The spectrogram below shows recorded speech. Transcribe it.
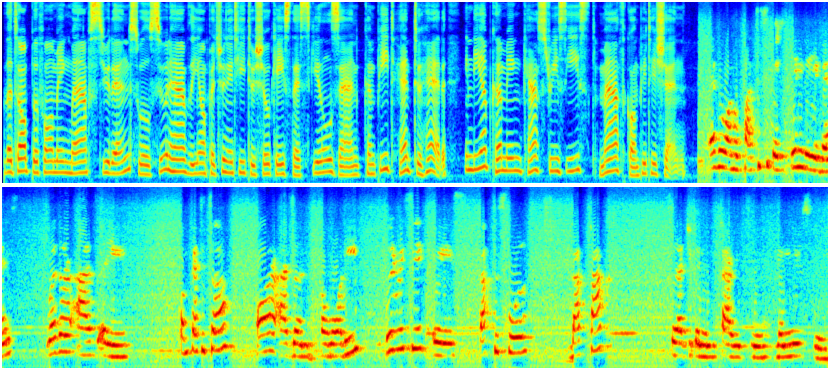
The top performing math students will soon have the opportunity to showcase their skills and compete head to head in the upcoming Castries East Math Competition. Everyone who participates in the event, whether as a competitor or as an awardee, will receive a back to school backpack so that you can carry to your new schools.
